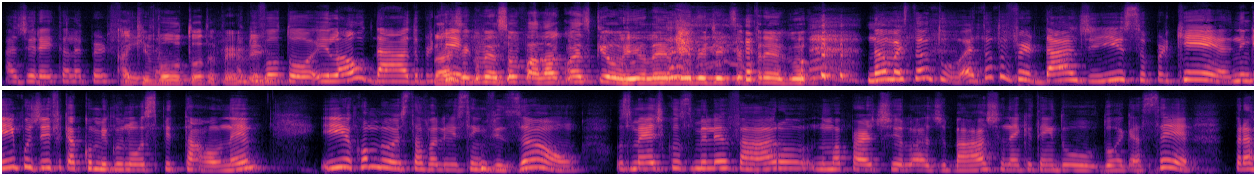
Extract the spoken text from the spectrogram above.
a direita ela é perfeita. A que voltou tá perfeita. A que voltou e laudado porque. Mas você começou a falar quase que eu ri. Eu lembrei do dia que você pregou. Não, mas tanto é tanto verdade isso porque ninguém podia ficar comigo no hospital, né? E como eu estava ali sem visão, os médicos me levaram numa parte lá de baixo, né, que tem do, do HC, para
